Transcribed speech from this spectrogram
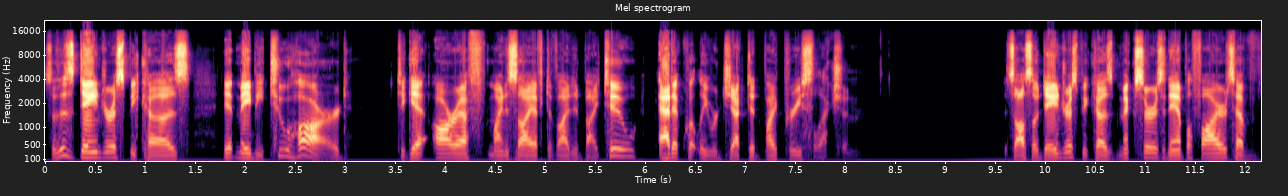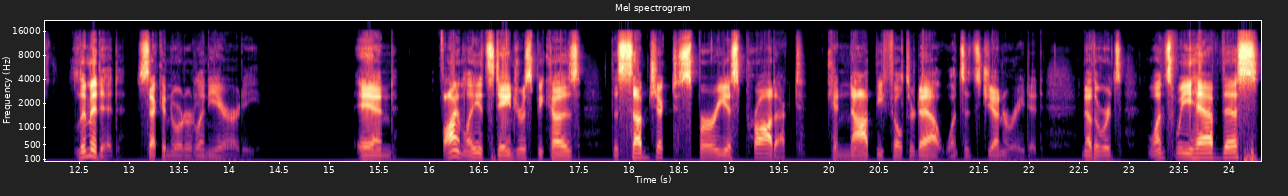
So this is dangerous because it may be too hard to get RF minus IF divided by 2 adequately rejected by preselection. It's also dangerous because mixers and amplifiers have limited second order linearity. And Finally, it's dangerous because the subject spurious product cannot be filtered out once it's generated. In other words, once we have this,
